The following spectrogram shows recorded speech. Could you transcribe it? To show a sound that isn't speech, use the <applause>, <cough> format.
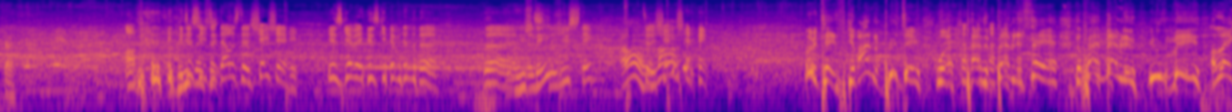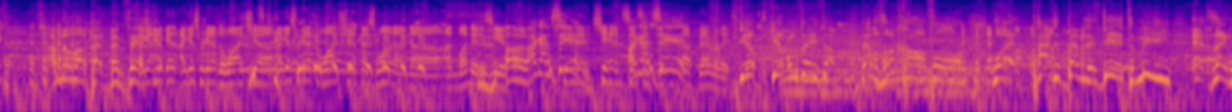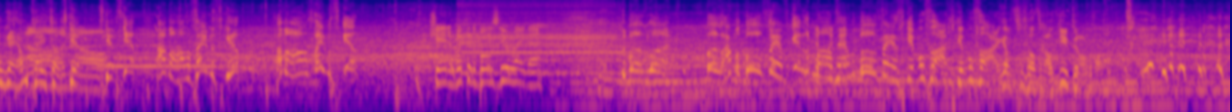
Okay. Oh, <laughs> he just, he just that was the Shay Shay. He's giving he's giving the the You the, stink? the you stink Oh, to Lord. Shay Shay. Let me tell you, Skip, I didn't appreciate what Patrick <laughs> Beverley said, because Patrick Beverley used me a Laker. I'm no longer Patrick Beverley fan, I guess, I guess, I guess we're gonna have to watch. Uh, I guess we're gonna have to watch <laughs> FS1 on uh, on Monday to see if Oh, I gotta see Shannon, it. Shannon I gotta see it. Beverley. Skip, Skip, I'm gonna tell you something. That was for <laughs> what Patrick Beverley did to me at the Laker game. I'm gonna tell you Oh, something, Skip. Oh, no. Skip, Skip. I'm a Hall of Famer, Skip. I'm a Hall of Famer, Skip. Shannon, what can the Bulls do right now? The Bulls won. I'm a Bull fan. Forget man. I'm a Bull fan, Skip. I'm sorry, Skip. I'm sorry. I'm so sorry. You can.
